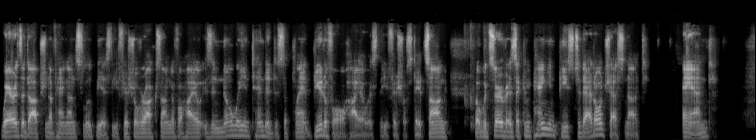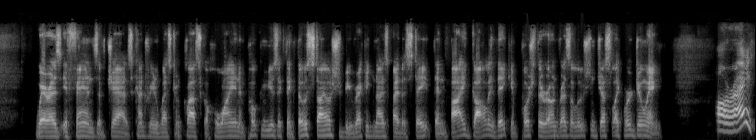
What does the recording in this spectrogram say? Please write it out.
Whereas adoption of Hang On Sloopy as the official rock song of Ohio is in no way intended to supplant Beautiful Ohio as the official state song, but would serve as a companion piece to that old chestnut. And whereas if fans of jazz, country, and Western classical, Hawaiian, and polka music think those styles should be recognized by the state, then by golly, they can push their own resolution just like we're doing. All right.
